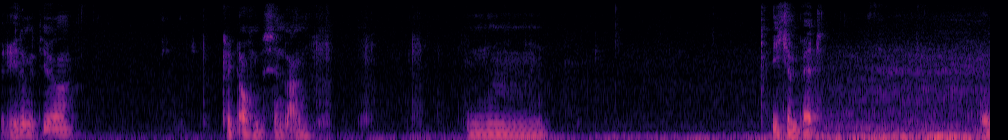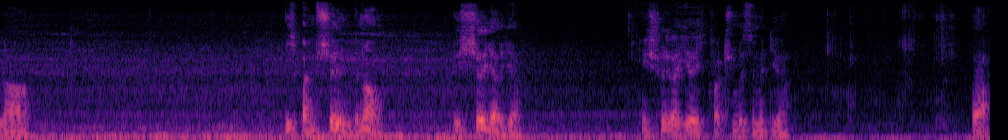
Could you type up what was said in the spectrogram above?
rede mit dir. Klingt auch ein bisschen lang. Hm, Ich im Bett. Oder ich beim Chillen, genau. Ich chill ja hier. Ich chill ja hier, ich quatsch ein bisschen mit dir. Ja.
